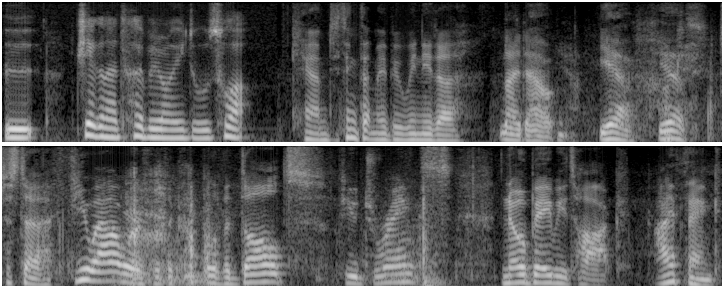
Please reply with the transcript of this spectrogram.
呃，这个呢特别容易读错。Cam, do you think that maybe we need a night out? Yeah, yeah yes. Okay. Just a few hours with a couple of adults, a few drinks, no baby talk. I think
